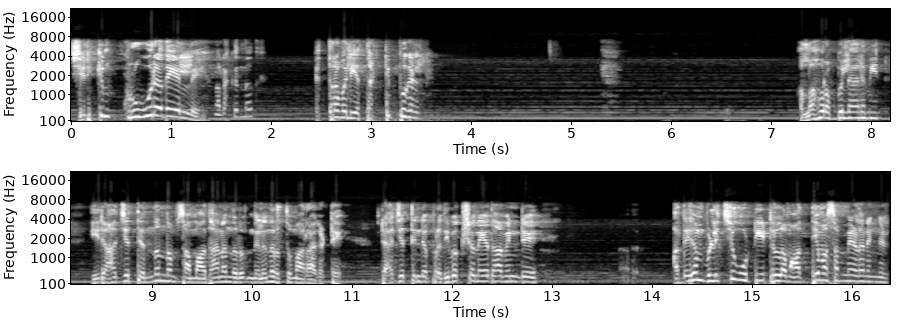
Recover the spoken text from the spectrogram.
ശരിക്കും ക്രൂരതയല്ലേ നടക്കുന്നത്? എത്ര വലിയ തട്ടിപ്പുകൾ? അള്ളാഹു റബ്ബുലാലമീൻ ഈ രാജ്യത്ത് എന്നെന്നും സമാധാനം നിലനിർത്തുമാറാകട്ടെ. രാജ്യത്തിന്റെ പ്രതിപക്ഷ നേതാവിന്റെ അദ്ദേഹം വിളിച്ചു കൂട്ടിയിട്ടുള്ള മാധ്യമ സമ്മേളനങ്ങൾ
